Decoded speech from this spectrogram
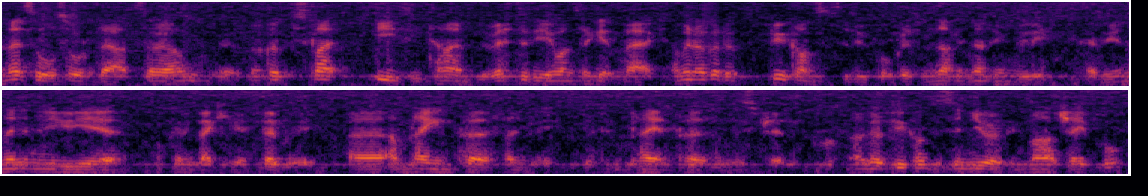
and that's all sorted out. So I'm, I've got a slight easy time for the rest of the year once I get back. I mean, I've got a few concerts to do for Christmas, nothing, nothing really heavy. And then in the new year, I'm coming back here in February. Uh, I'm playing in Perth only. I didn't play in Perth on this trip. I've got a few concerts in Europe in March, April,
